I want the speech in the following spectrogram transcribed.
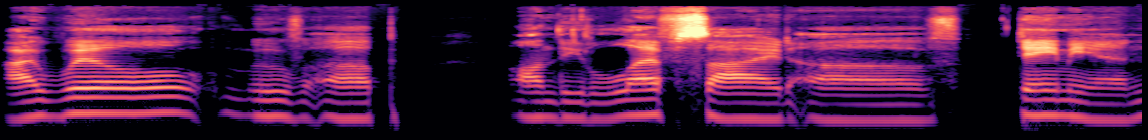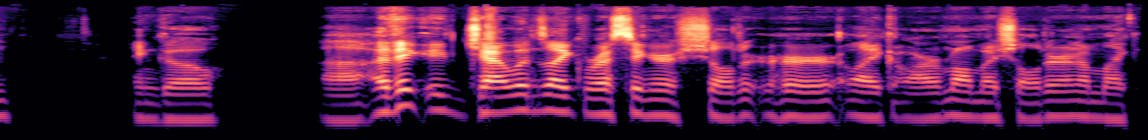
I will move up on the left side of Damien and go. Uh, I think Chatwin's like resting her shoulder, her like arm on my shoulder, and I'm like,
